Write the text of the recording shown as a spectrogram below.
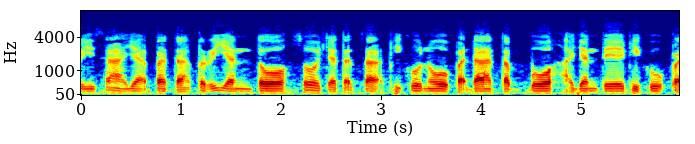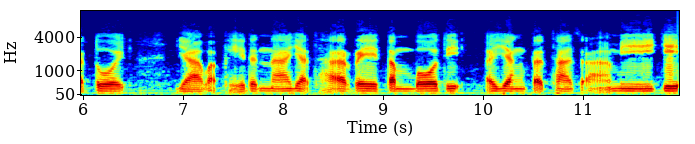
ริสายะปตะปริยันโต โซจตัสสะภิกุโนปดาตับโบอายันเตภิกุปโต ยาวะเพดนายะทาเรตัมโบติอยังตถาสามีจิ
